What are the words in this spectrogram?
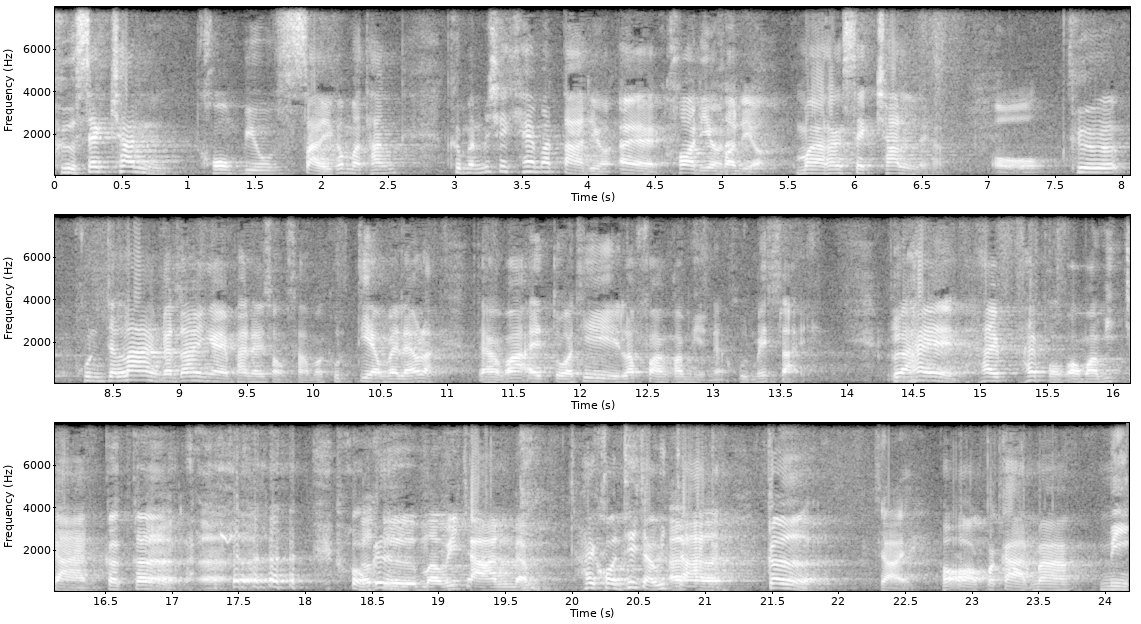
คือเซกชันโคมบิลใส่เข้ามาทั้ง คือมันไม่ใช่แค่มาตราเดียวเออข้อเดียวนะข้อเดียว มาทั้งเซกชันเลยครับ โอ้ คือคุณจะล่างกันได้ไงภายในสองสามวันคุณเตรียมไว้แล้วล่ะ แต่ว่าไอ้ตัวที่รับฟังความเห็นน่ะคุณไม่ใส่ เพื่อให้ให้ให้ผมออกมาวิจารณ์ก็เก้อเออผมก็ก็คือมาวิจารณ์แบบ ให้คนที่จะวิจารณ์น่ะเออเก้อใช่พอออกประกาศมามี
